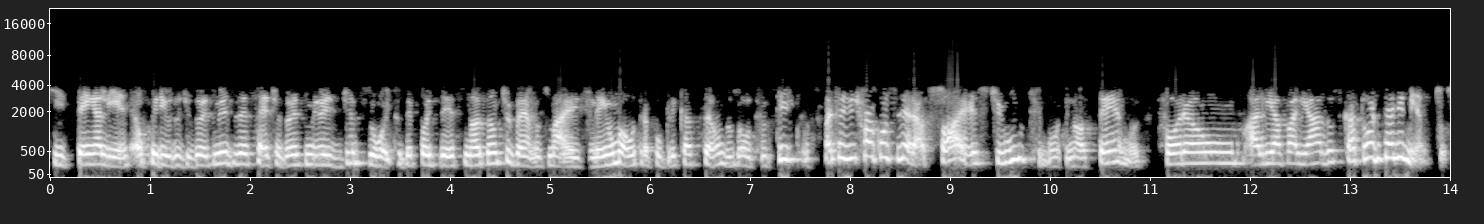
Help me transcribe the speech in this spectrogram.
que tem ali é o período de 2017 a 2018, depois desse nós não tivemos mais nenhuma outra publicação dos outros ciclos, ciclos. Mas se a gente for considerar só este último que nós temos, foram ali avaliados 14 alimentos,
